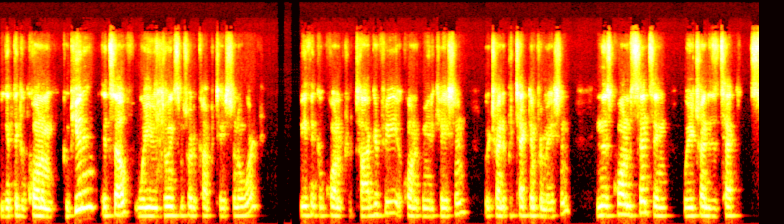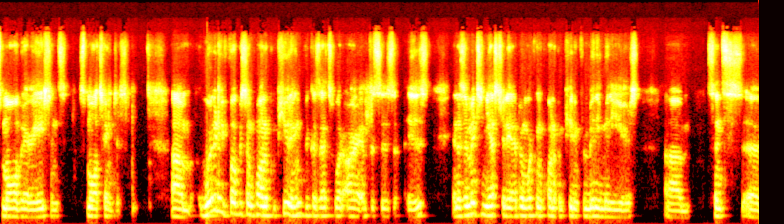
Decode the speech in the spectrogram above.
You can think of quantum computing itself, where you're doing some sort of computational work. You think of quantum cryptography or quantum communication, we're trying to protect information. And there's quantum sensing, where you're trying to detect small variations, small changes. Um, we're going to be focused on quantum computing because that's what our emphasis is. And as I mentioned yesterday, I've been working in quantum computing for many, many years, um, since uh,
